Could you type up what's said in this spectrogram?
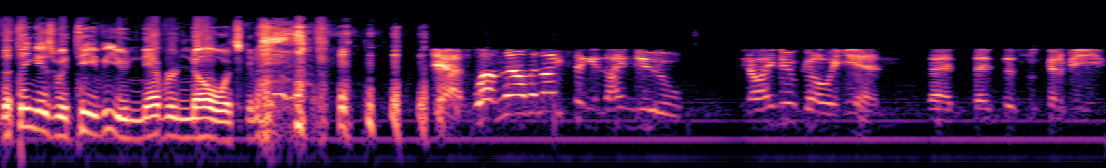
the thing is, with TV, you never know what's going to happen. yes. Well, now the nice thing is, I knew, you know, I knew going in that that this was going to be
